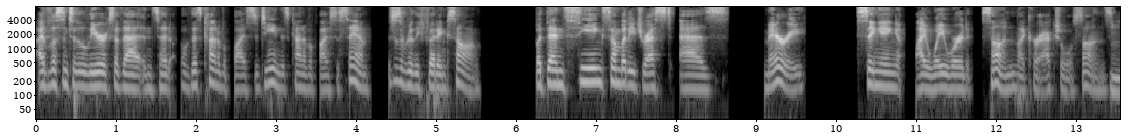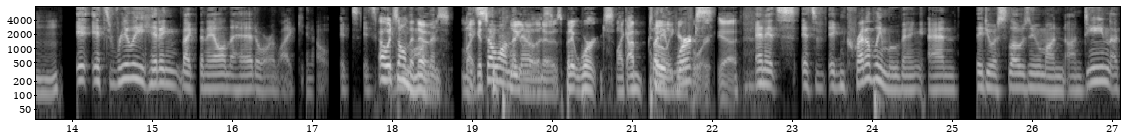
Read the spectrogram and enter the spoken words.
I've listened to the lyrics of that and said, "Oh, this kind of applies to Dean. This kind of applies to Sam. This is a really fitting song." But then seeing somebody dressed as Mary singing "My Wayward Son," like her actual sons, hmm it, it's really hitting like the nail on the head, or like you know, it's it's Oh, it's on the nose. like it's, it's so on the completely on the nose. nose, but it works. Like I'm totally here works. for it. Yeah. and it's it's incredibly moving and they do a slow zoom on on Dean a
